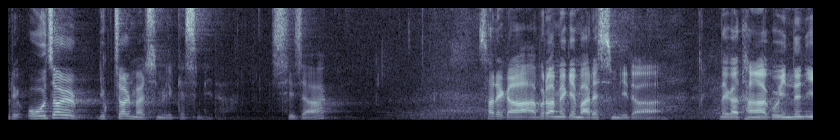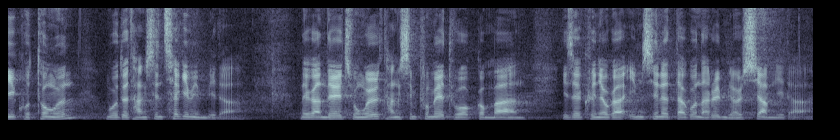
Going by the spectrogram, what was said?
우리 5절 6절 말씀 읽겠습니다. 시작. 사례가 아브라함에게 말했습니다. 내가 당하고 있는 이 고통은 모두 당신 책임입니다. 내가 내 종을 당신 품에 두었건만 이제 그녀가 임신했다고 나를 멸시합니다.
